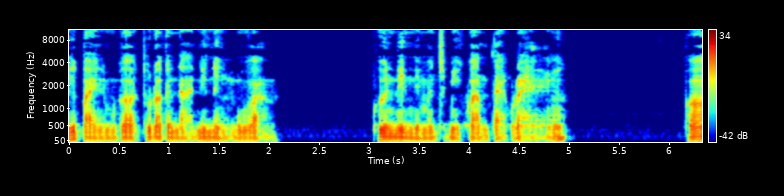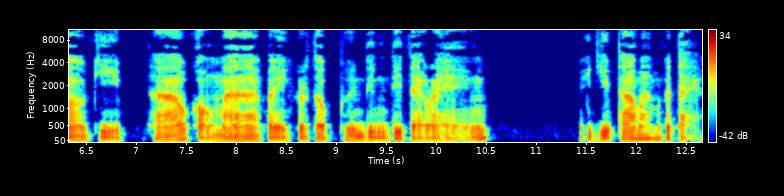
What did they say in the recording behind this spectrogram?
ที่ไปเนี่ยมันก็ทุรกันดารนิดหนึ่งระหว่าง พื้นดินเนี่ยมันจะมีความแตกระแหงพอกีบเท้าของม้าไปกระทบพื้นดินที่แตกระแหงไอ้กีบเท้าม้ามันก็แตก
